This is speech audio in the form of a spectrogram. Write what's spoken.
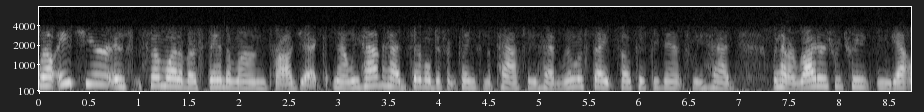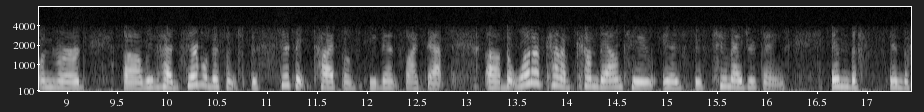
Well, each year is somewhat of a standalone project. Now, we have had several different things in the past. We've had real estate focused events. We had we had a writers retreat in Gatlinburg. Uh, we've had several different specific type of events like that. Uh, but what I've kind of come down to is is two major things. In the in the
